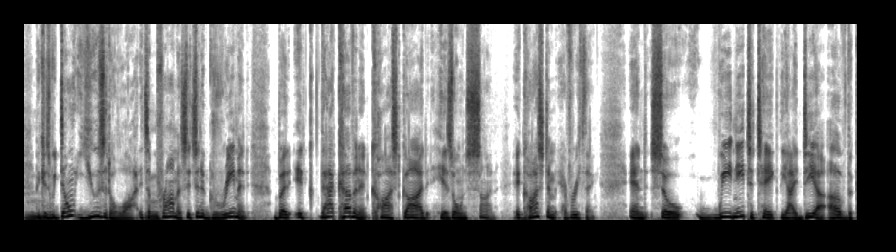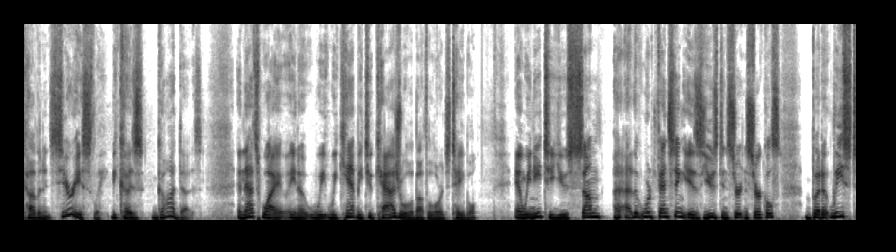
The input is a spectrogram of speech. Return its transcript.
mm. because we don't use it a lot. It's a mm. promise, it's an agreement, but it that covenant cost God his own son. It mm. cost him everything. And so we need to take the idea of the covenant seriously because God does. And that's why, you know, we, we can't be too casual about the Lord's table. And we need to use some, uh, uh, the word fencing is used in certain circles, but at least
